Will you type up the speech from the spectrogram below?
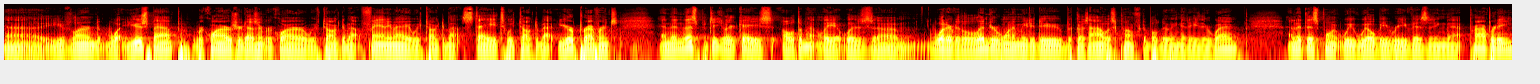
Uh, you've learned what USPAP requires or doesn't require. We've talked about Fannie Mae. We've talked about states. We talked about your preference. And in this particular case, ultimately, it was um, whatever the lender wanted me to do because I was comfortable doing it either way. And at this point, we will be revisiting that property.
